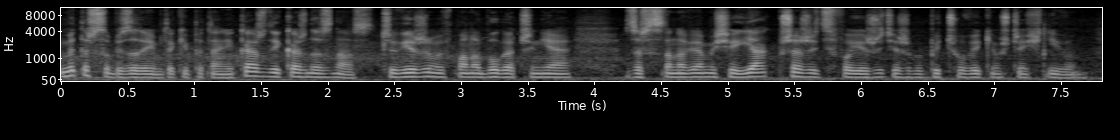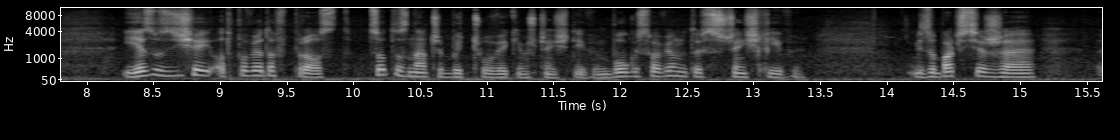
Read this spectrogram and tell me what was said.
My też sobie zadajemy takie pytanie, każdy i każda z nas, czy wierzymy w Pana Boga, czy nie, zastanawiamy się, jak przeżyć swoje życie, żeby być człowiekiem szczęśliwym. I Jezus dzisiaj odpowiada wprost, co to znaczy być człowiekiem szczęśliwym. Błogosławiony to jest szczęśliwy. I zobaczcie, że y,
